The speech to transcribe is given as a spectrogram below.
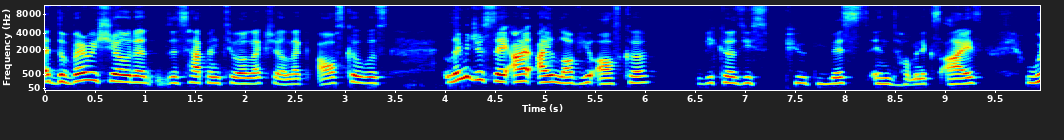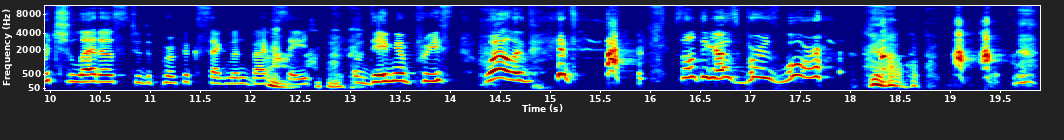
at the very show that this happened to Alexia, like Asuka was let me just say I, I love you, Asuka, because you spewed mist in Dominic's eyes, which led us to the perfect segment backstage of Damien Priest. Well, it, it- something else burns more. Yeah.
